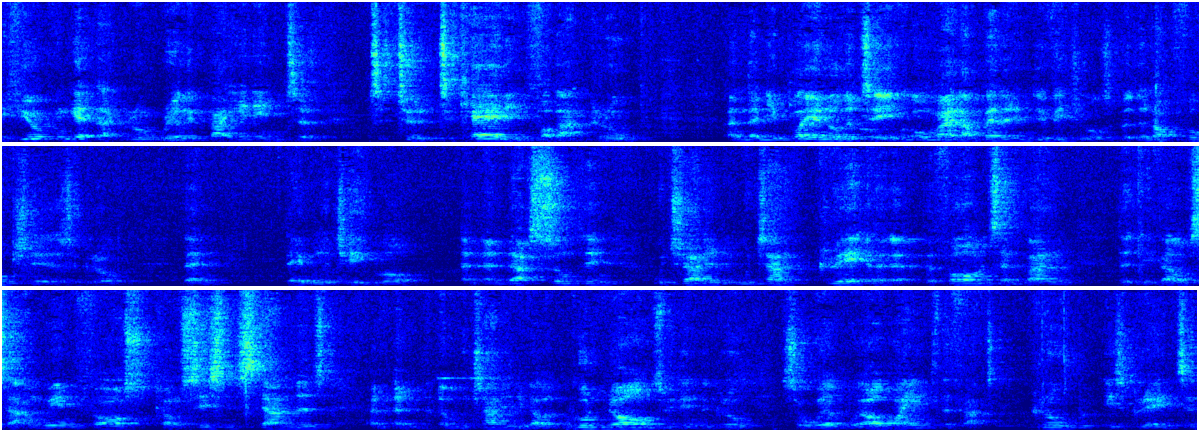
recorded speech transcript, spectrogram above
if you can get that group really buying into to, to, to caring for that group, and then you play another team who might have better individuals, but they're not functioning as a group, then they will achieve more. And, and that's something we try to we try to create a, a performance environment that develops that, and we enforce consistent standards, and, and, and we try to develop good norms within the group, so we we all buy into the fact group is greater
